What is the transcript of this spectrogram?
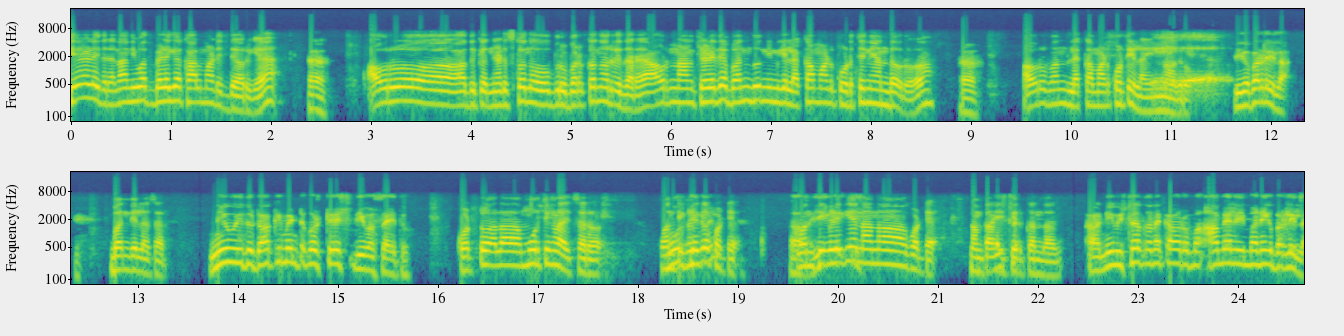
ಕೇಳಿದ್ರೆ ನಾನು ಇವತ್ ಬೆಳಿಗ್ಗೆ ಕಾಲ್ ಮಾಡಿದ್ದೆ ಅವ್ರಿಗೆ. ಹ, ಅವರು ಅದಕ್ಕೆ ನಡೆಸ್ಕೊಂಡು ಒಬ್ರು ಬರ್ಕೊಂಡವ್ರು ಇದಾರೆ ಅವ್ರು ನಾನು ಕೇಳಿದೆ ಬಂದು ನಿಮ್ಗೆ ಲೆಕ್ಕ ಮಾಡಿ ಕೊಡ್ತೀನಿ ಅಂದವ್ರು. ಅವ್ರು ಅವರು ಬಂದ್ ಲೆಕ್ಕ ಮಾಡ್ಕೊಟ್ಟಿಲ್ಲ ಇನ್ನಾದ್ರು. ಈಗ ಬರ್ಲಿಲ್ಲ? ಬಂದಿಲ್ಲ ಸರ್. ನೀವು ಇದು ಡಾಕ್ಯುಮೆಂಟ್ ಕೊಟ್ಟು ಎಷ್ಟು ದಿವಸ ಆಯ್ತು? ಕೊಟ್ಟು ಅಲ್ಲ ಮೂರ್ ತಿಂಗಳಾಯ್ತು ಸರ್. ಒಂದ್ ಮೂರ್ ತಿಂಗಳಿಗೆ ತಿಂಗ್ಳು? ಕೊಟ್ಟೆ. ಒಂದ್ ತಿಂಗಳಿಗೆ ನಾನು ಕೊಟ್ಟೆ. ನಮ್ ತಾಯಿ ತಿರ್ಕಂದ ಆ, ನೀವು ಇಷ್ಟ ತನಕ ಅವರು ಆಮೇಲೆ ನಿಮ್ಮ ಮನೆಗೆ ಬರ್ಲಿಲ್ಲ?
